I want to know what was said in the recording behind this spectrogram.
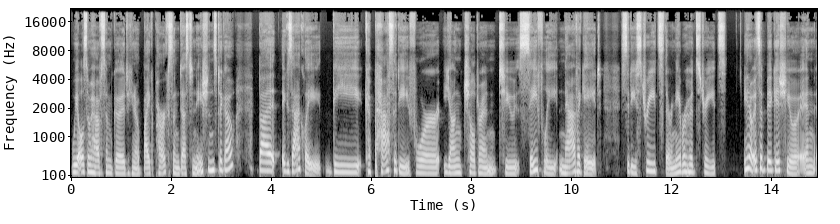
We also have some good, you know, bike parks and destinations to go. But exactly the capacity for young children to safely navigate city streets, their neighborhood streets, you know, it's a big issue. And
